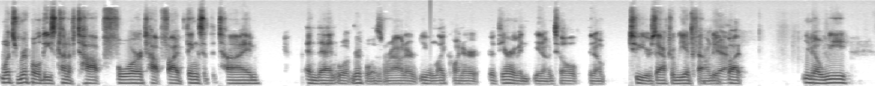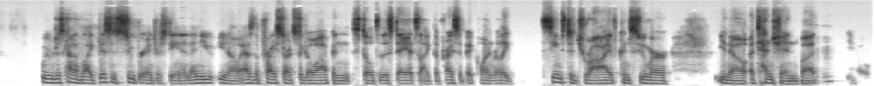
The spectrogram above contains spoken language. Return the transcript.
what's ripple these kind of top four top five things at the time and then well ripple wasn't around or even litecoin or, or ethereum and you know until you know two years after we had found it Yeah. but you know we we were just kind of like this is super interesting. And then you you know as the price starts to go up and still to this day it's like the price of bitcoin really seems to drive consumer you know attention. But Mhm. you know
